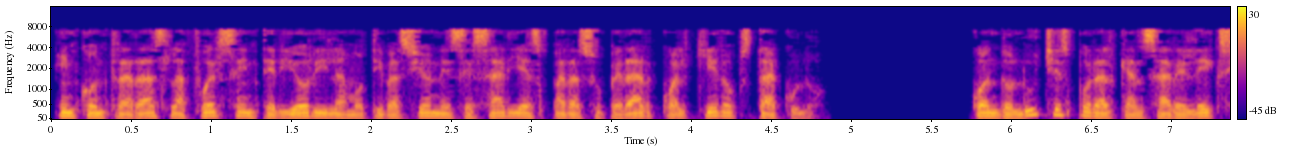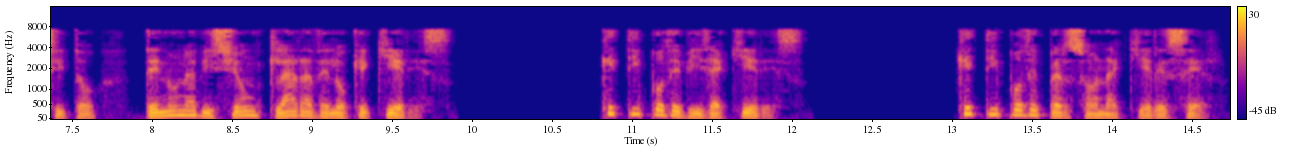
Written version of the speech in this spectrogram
encontrarás la fuerza interior y la motivación necesarias para superar cualquier obstáculo. Cuando luches por alcanzar el éxito, ten una visión clara de lo que quieres. ¿Qué tipo de vida quieres? ¿Qué tipo de persona quieres ser?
